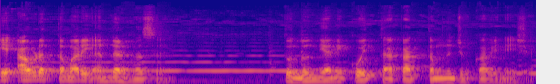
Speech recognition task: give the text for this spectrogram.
એ આવડત તમારી અંદર હશે, તો દુનિયાની કોઈ તાકાત તમને ઝુકાવી નહીં શકે.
